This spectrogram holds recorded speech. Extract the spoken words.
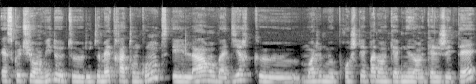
est-ce que tu as envie de te, de te mettre à ton compte? Et là, on va dire que moi, je ne me projetais pas dans le cabinet dans lequel j'étais,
